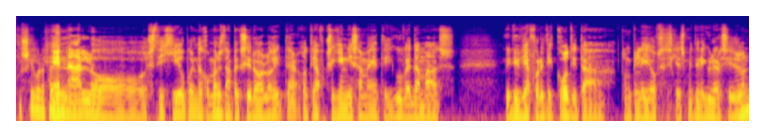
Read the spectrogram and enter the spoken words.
Που σίγουρα θα έχει- Ένα άλλο στοιχείο που ενδεχομένως να παίξει ρόλο ήταν ότι αφού ξεκινήσαμε την κουβέντα μας με τη διαφορετικότητα των playoffs σε σχέση με τη regular season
